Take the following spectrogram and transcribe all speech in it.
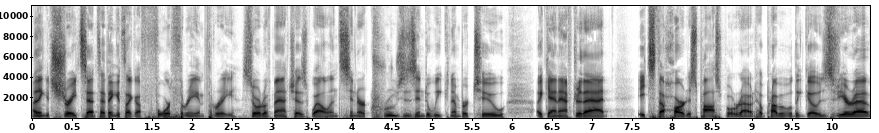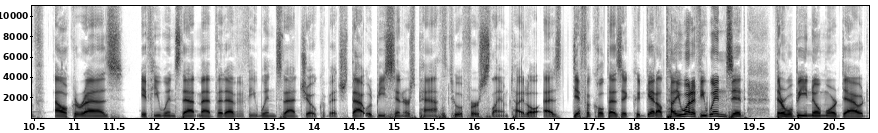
I think it's straight sets. I think it's like a 4 3 and 3 sort of match as well, and Sinner cruises into week number two. Again, after that, it's the hardest possible route. He'll probably go Zverev, Alcaraz. If he wins that, Medvedev. If he wins that, Djokovic. That would be Sinner's path to a first slam title, as difficult as it could get. I'll tell you what, if he wins it, there will be no more doubt.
